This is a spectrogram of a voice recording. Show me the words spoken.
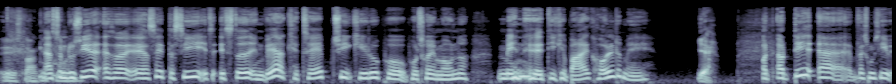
øh, slankekurer. Ja, som du siger, altså, jeg har set dig sige, et, et sted, en hver kan tabe 10 kilo på, på tre måneder, men øh, de kan bare ikke holde det med. Ja. Og, og det, er, hvad skal man sige,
